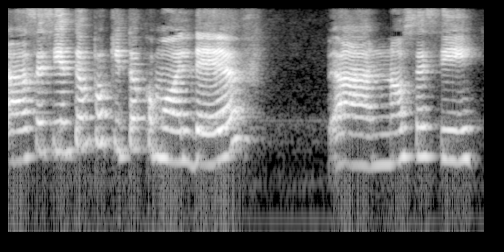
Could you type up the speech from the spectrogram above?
Ah, se siente un poquito como el de Elf. Ah, no sé si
